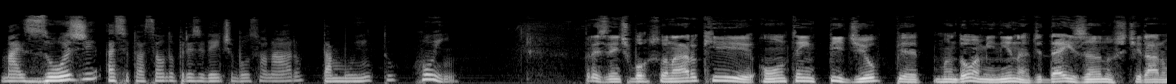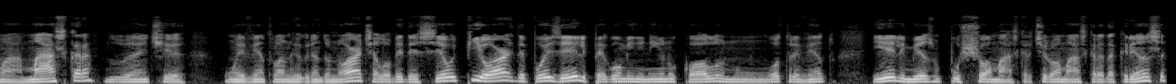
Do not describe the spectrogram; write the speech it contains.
Mas hoje a situação do presidente Bolsonaro está muito ruim. Presidente Bolsonaro que ontem pediu, mandou uma menina de 10 anos tirar uma máscara durante um evento lá no Rio Grande do Norte, ela obedeceu e pior, depois ele pegou o menininho no colo num outro evento e ele mesmo puxou a máscara, tirou a máscara da criança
